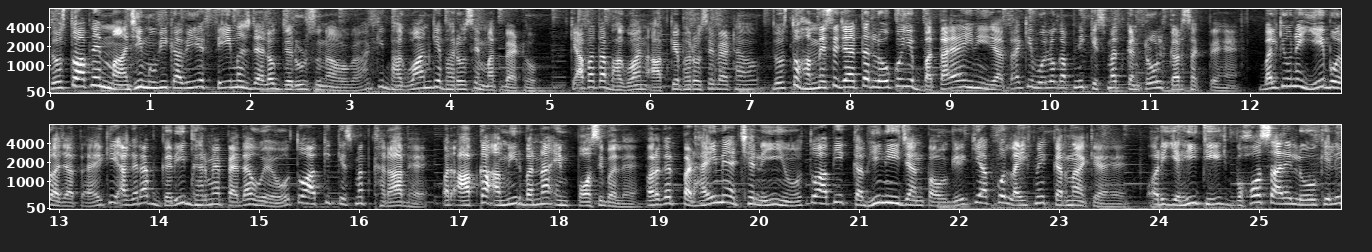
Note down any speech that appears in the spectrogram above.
दोस्तों, आपने माझी मूवी का भी ये फ़ेमस डायलॉग ज़रूर सुना होगा कि भगवान के भरोसे मत बैठो। क्या पता भगवान आपके भरोसे बैठा हो? दोस्तों, हम में से ज़्यादातर लोगों को ये बताया ही नहीं जाता कि वो लोग अपनी किस्मत कंट्रोल कर सकते हैं। बल्कि उन्हें ये बोला जाता है कि अगर आप गरीब घर में पैदा हुए हो तो आपकी किस्मत खराब है और आपका अमीर बनना इम्पॉसिबल है। और अगर पढ़ाई में अच्छे नहीं हो तो आप ये कभी नहीं जान पाओगे कि आपको लाइफ में करना क्या है। और यही चीज़ बहुत सारे लोगों के लिए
